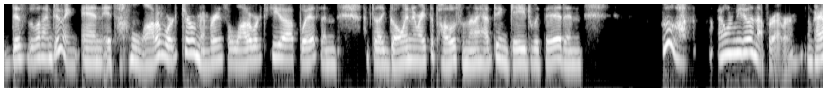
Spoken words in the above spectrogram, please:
this is what I'm doing. And it's a lot of work to remember. And It's a lot of work to keep up with. And I have to like go in and write the post and then I have to engage with it. And whew, I don't want to be doing that forever. Okay.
